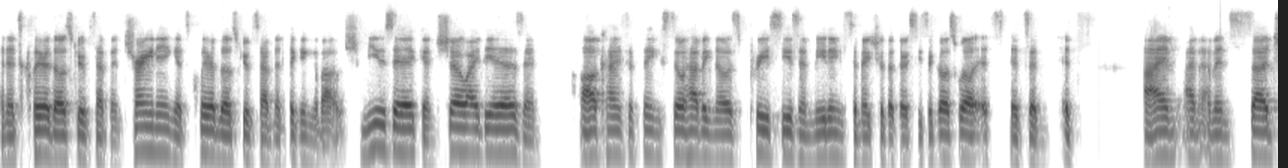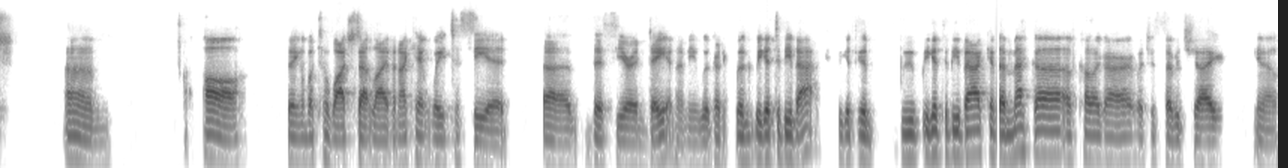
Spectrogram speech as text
and it's clear those groups have been training. It's clear those groups have been thinking about music and show ideas and all kinds of things. Still having those preseason meetings to make sure that their season goes well. It's it's a it's I'm I'm, I'm in such um, awe being able to watch that live, and I can't wait to see it uh, this year in Dayton. I mean, we're gonna we get to be back. We get to we, we get to be back in the mecca of color guard, which is WGI, you know,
